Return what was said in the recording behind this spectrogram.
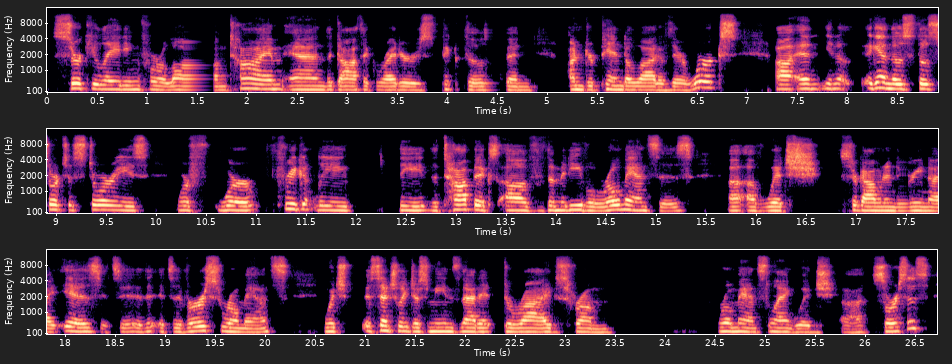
circulating for a long time, and the Gothic writers picked those up and underpinned a lot of their works. Uh, and you know, again, those those sorts of stories were were frequently the the topics of the medieval romances, uh, of which Sir Gawain and the Green Knight is. It's a, it's a verse romance, which essentially just means that it derives from romance language uh, sources.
